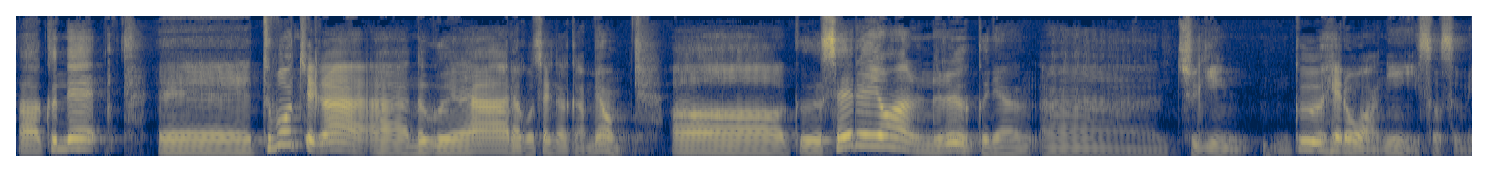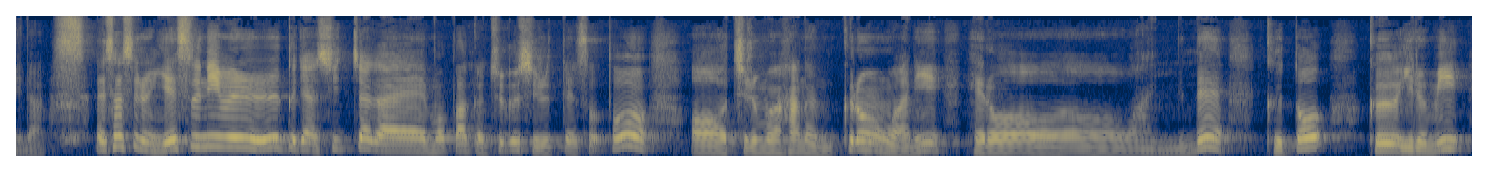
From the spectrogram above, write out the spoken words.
아 근데 에, 두 번째가 아, 누구야라고 생각하면 어, 그 세례 요한을 그냥 아, 죽인 그 헤로왕이 있었습니다. 사실은 예수님을 그냥 십자가에 못 박혀 죽으실 때도 어, 질문하는 그런 왕이 헤로왕인데 그도 그 이름이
